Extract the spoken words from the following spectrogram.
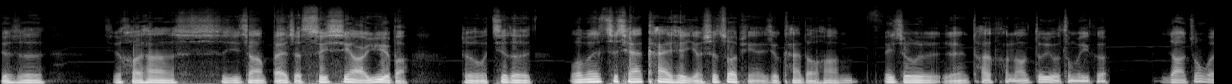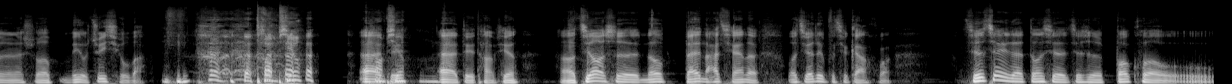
就是就好像是一张白纸，随心而遇吧。就我记得我们之前看一些影视作品，就看到哈，非洲人他可能都有这么一个，让中国人来说没有追求吧 躺平，哎，躺平对，，哎，对，躺平啊，只要是能白拿钱的，我绝对不去干活。其实这个东西就是包括我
